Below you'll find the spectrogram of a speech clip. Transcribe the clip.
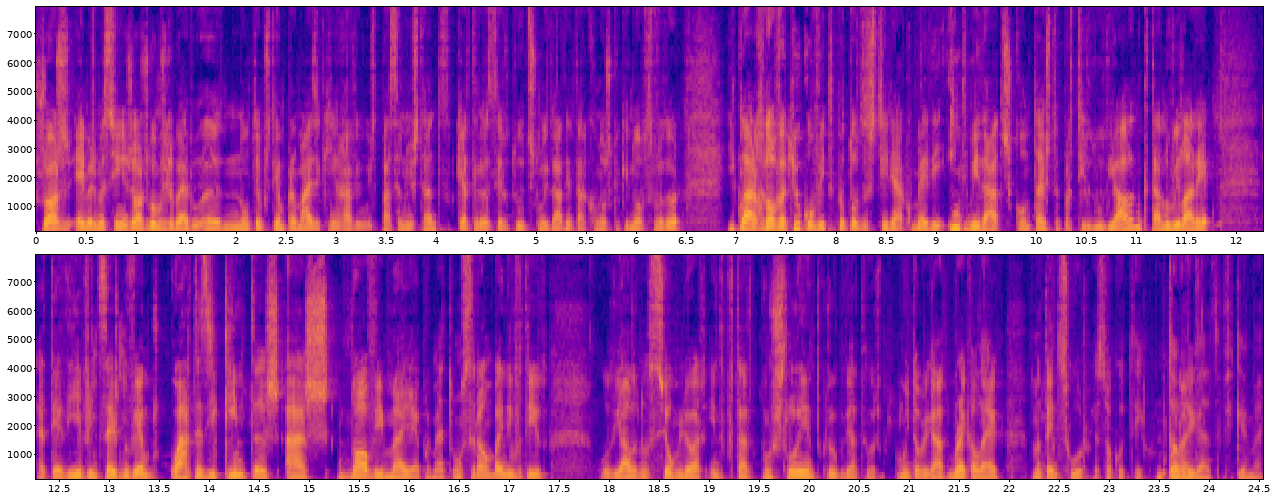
Jorge, é mesmo assim, Jorge Gomes Ribeiro, uh, não temos tempo para mais, aqui em rádio isto passa no instante. Quero-te agradecer a tua disponibilidade em estar connosco aqui no Observador. E claro, renovo aqui o convite para todos assistirem à comédia Intimidades, com texto a partir do Allen, que está no Vilaré até dia 26 de novembro, quartas e quintas às nove e meia. Promete um serão bem divertido. O diálogo no seu melhor, interpretado por um excelente grupo de atores. Muito obrigado. Break a leg. Mantém-te seguro. É só contigo. Muito Boa obrigado. Noite. Fiquem bem.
